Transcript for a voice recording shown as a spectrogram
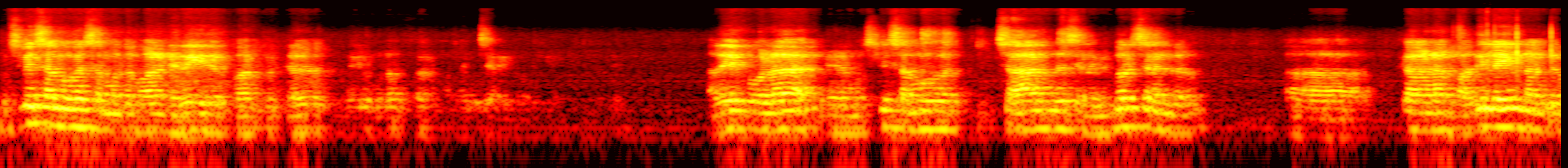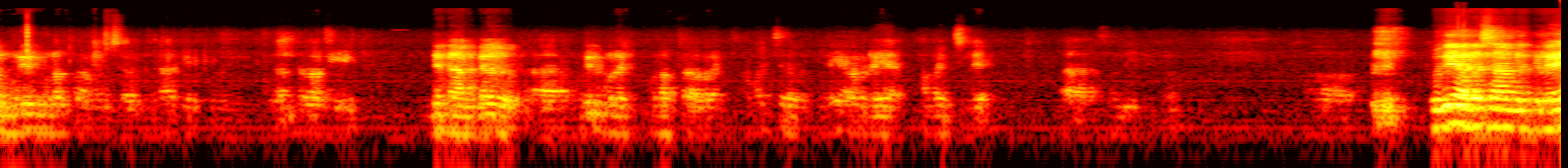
முஸ்லிம் சமூக சம்பந்தமான நிறைய எதிர்பார்ப்புகள் பீர் அமைச்சரை அதே போல முஸ்லிம் சமூக சார்ந்த சில விமர்சனங்களும் ஆஹ் பதிலையும் நாங்கள் முனீர் அமைச்சர் தான் கேட்க வேண்டியிருக்கிறது. அந்த வகையில் இன்று நாங்கள் அஹ், முனீர் முன- அமைச்சர் அவர்களை அவருடைய அமைச்சிலே சந்திக்கிறோம். புதிய அரசாங்கத்திலே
